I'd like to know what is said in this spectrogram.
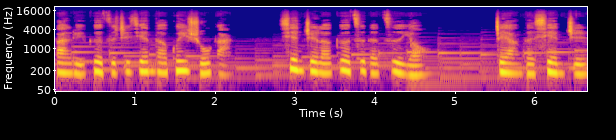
伴侣各自之间的归属感，限制了各自的自由。这样的限制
